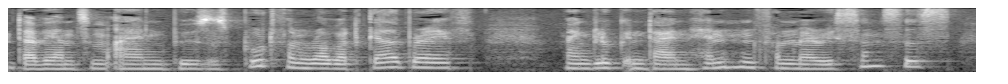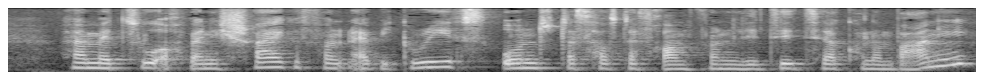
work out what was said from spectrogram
Da wären zum einen Böses Blut von Robert Galbraith, Mein Glück in deinen Händen von Mary Simpsons, Hör mir zu, auch wenn ich schweige von Abby Greaves und Das Haus der Frauen von Letizia Colombani.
